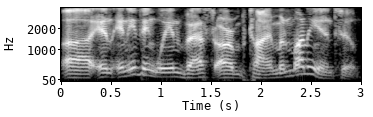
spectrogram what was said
uh, in anything we invest our time and money into?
